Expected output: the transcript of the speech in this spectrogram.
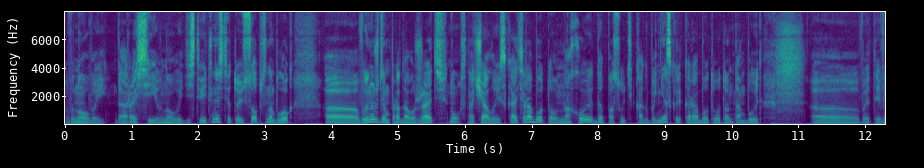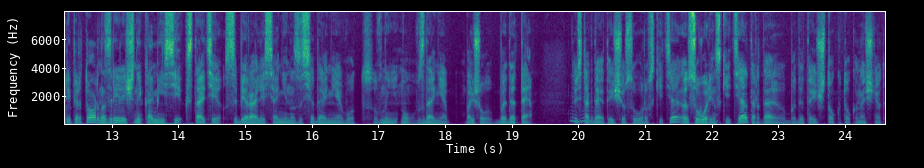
в новой да, России, в новой действительности. То есть, собственно, Блок э, вынужден продолжать, ну, сначала искать работу, он находит, да, по сути, как бы несколько работ. Вот он там будет э, в этой, в репертуарно-зрелищной комиссии. Кстати, собирались они на заседание вот в, ныне, ну, в здании большого БДТ то есть тогда это еще Суворовский те... Э, Суворинский театр, да, БДТ еще только-только начнет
